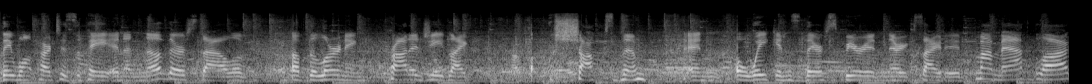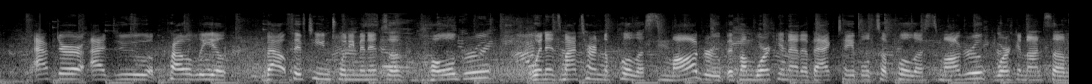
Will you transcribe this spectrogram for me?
they won't participate in another style of of the learning prodigy like shocks them and awakens their spirit and they're excited. My math block after I do probably about 15 20 minutes of whole group when it's my turn to pull a small group if I'm working at a back table to pull a small group working on some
